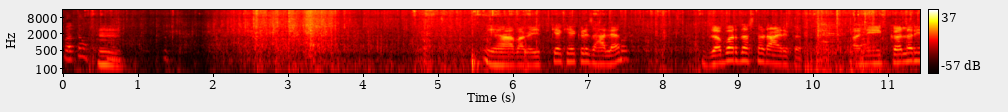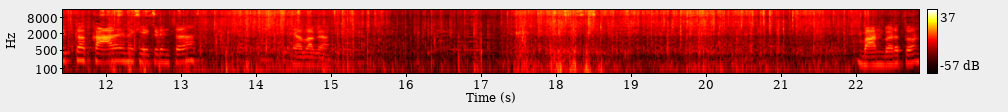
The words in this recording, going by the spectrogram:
होतो हम्म. ह्या बघा इतक्या खेकडे झाल्या जबरदस्त डायरेक्ट आणि कलर इतका काळा आहे ना खेकड्यांचा. ह्या बघा. बांध बरं तोंड.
